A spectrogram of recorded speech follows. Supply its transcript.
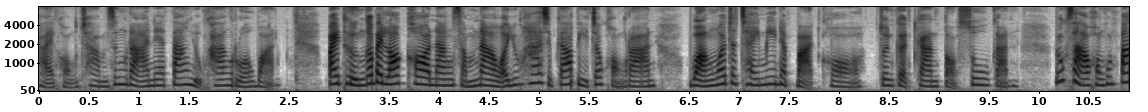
ขายของชำซึ่งร้านเนี่ยตั้งอยู่ข้างรั้ววัด ไปถึงก็ไปล็อกคอนางสำเนาอายุ 59 ปีเจ้าของร้าน หวังว่าจะใช้มีดปาดคอ จนเกิดการต่อสู้กัน ลูกสาวของคุณป้า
